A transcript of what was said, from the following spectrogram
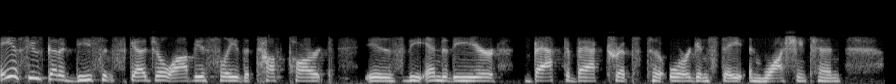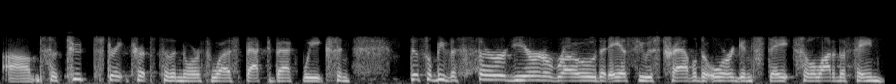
ASU's got a decent schedule. Obviously, the tough part is the end of the year back-to-back trips to Oregon State and Washington. Um, so two straight trips to the Northwest, back-to-back weeks, and this will be the third year in a row that ASU has traveled to Oregon State. So a lot of the fan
